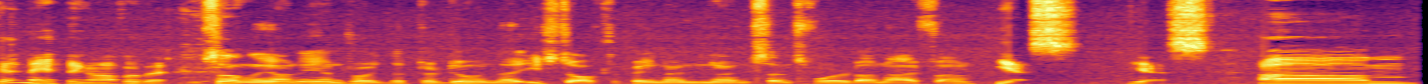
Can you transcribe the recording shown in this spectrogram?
getting anything off of it. It's only on Android that they're doing that. You still have to pay 99 cents for it on iPhone. Yes, yes. Um,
